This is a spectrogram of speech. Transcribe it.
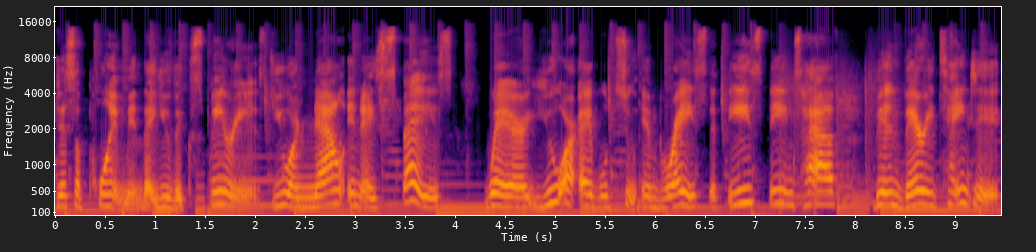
disappointment that you've experienced. You are now in a space where you are able to embrace that these things have been very tainted.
